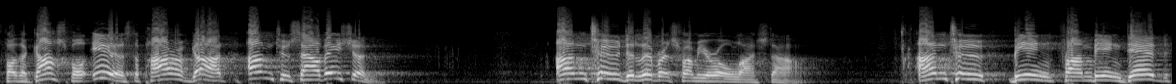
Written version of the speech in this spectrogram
for the gospel is the power of God unto salvation, unto deliverance from your old lifestyle, unto being from being dead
